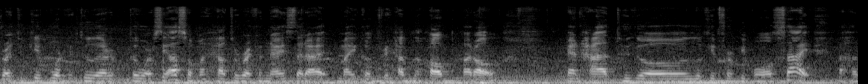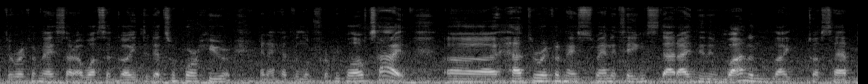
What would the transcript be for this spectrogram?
try to keep working to the, towards the awesome I had to recognize that I, my country had no hope at all and had to go looking for people outside. I had to recognize that I wasn't going to get support here and I had to look for people outside. Uh, I had to recognize many things that I didn't want to like to accept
